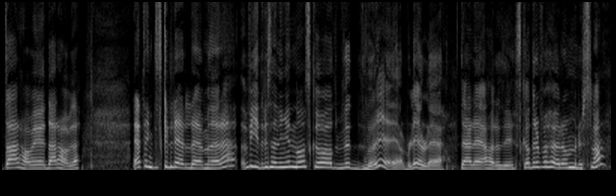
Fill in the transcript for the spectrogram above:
Der, har vi- der har vi det. Jeg tenkte jeg skulle dele det med dere. Videre i sendingen nå skal Det er det jeg har å si. Skal dere få høre om Russland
